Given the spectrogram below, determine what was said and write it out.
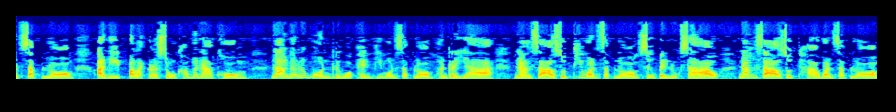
จน์ทรัพย์ล้อม อดีตปลัดกระทรวงคมนาคม นางนฤบลหรือว่าเพ็ญพิมลทรัพย์ล้อมภรรยา นางสาวสุดที่วันทรัพย์ล้อม ซึ่งเป็นลูกสาว นางสาวสุดทาวันทรัพย์ล้อม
